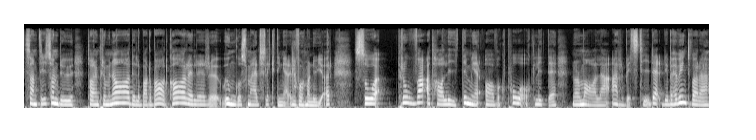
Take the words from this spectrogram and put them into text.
Samtidigt som du tar en promenad eller badar badkar eller eh, umgås med släktingar eller vad man nu gör. Så prova att ha lite mer av och på och lite normala arbetstider. Det behöver inte vara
